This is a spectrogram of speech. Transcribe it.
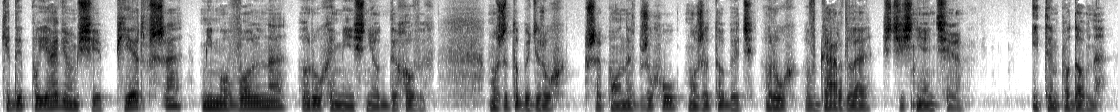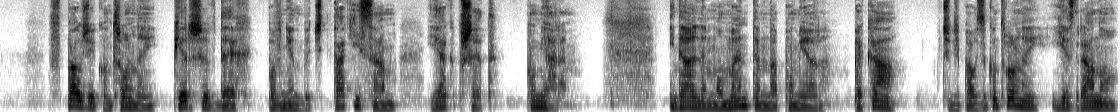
kiedy pojawią się pierwsze mimowolne ruchy mięśni oddechowych. Może to być ruch przepony w brzuchu, może to być ruch w gardle, ściśnięcie i tym podobne. W pauzie kontrolnej pierwszy wdech powinien być taki sam jak przed pomiarem. Idealnym momentem na pomiar PK, czyli pauzy kontrolnej, jest rano.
